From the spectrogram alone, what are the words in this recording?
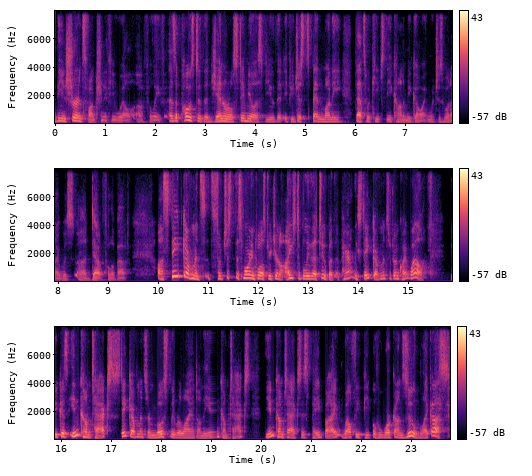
the insurance function, if you will, of relief, as opposed to the general stimulus view that if you just spend money, that's what keeps the economy going, which is what I was uh, doubtful about. Uh, state governments, so just this morning's Wall Street Journal, I used to believe that too, but apparently state governments are doing quite well because income tax, state governments are mostly reliant on the income tax. The income tax is paid by wealthy people who work on Zoom, like us.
